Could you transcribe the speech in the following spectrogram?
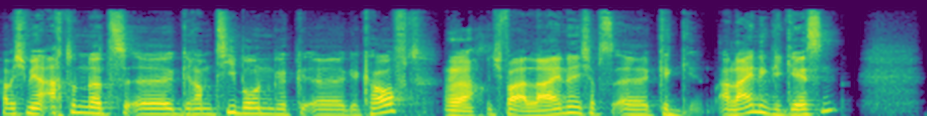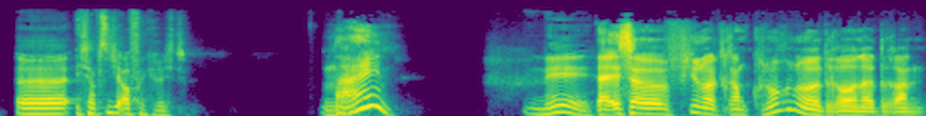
habe ich mir 800 äh, Gramm T-Bone ge äh, gekauft. Ja. Ich war alleine, ich habe es äh, ge alleine gegessen. Äh, ich habe es nicht aufgekriegt. Nein, Nee, da ist ja 400 Gramm Knochen oder 300 dran.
